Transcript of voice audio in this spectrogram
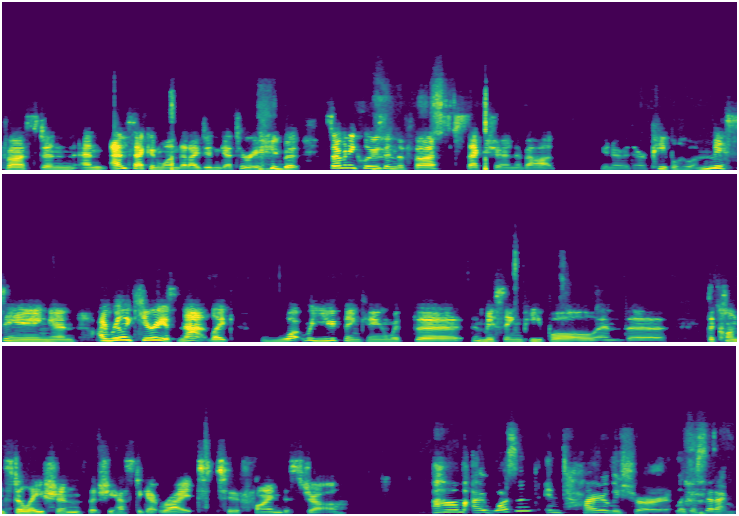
first and and and second one that I didn't get to read, but so many clues in the first section about you know there are people who are missing, and I'm really curious, Nat, like what were you thinking with the the missing people and the the constellations that she has to get right to find this jar? Um, I wasn't entirely sure. Like I said, I'm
